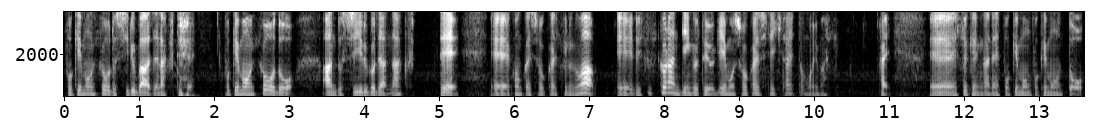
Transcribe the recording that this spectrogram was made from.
ポケモンソードシルバーじゃなくて、ポケモンソードシールドではなくて、えー、今回紹介するのは、えー、デスストランディングというゲームを紹介していきたいと思います。はい。えー、世間がね、ポケモンポケモンと、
